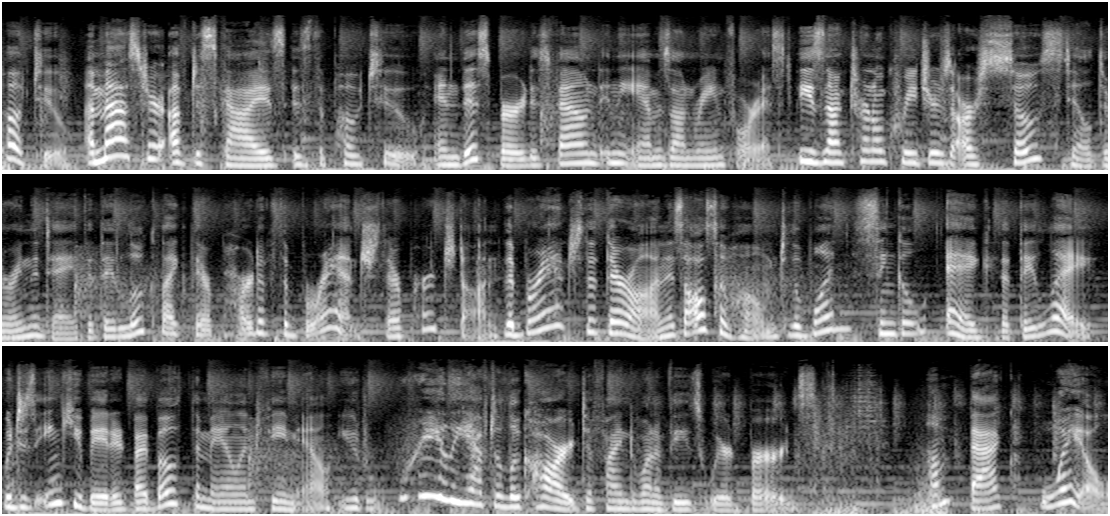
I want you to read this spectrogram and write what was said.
Potoo. A master of disguise is the potoo, and this bird is found in the Amazon rainforest. These nocturnal creatures are so still during the day that they look like they're part of the branch they're perched on. The branch that they're on is also home to the one single egg that they lay, which is incubated by both the male and female. You'd really have to look hard to find one of these weird birds. Humpback whale.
